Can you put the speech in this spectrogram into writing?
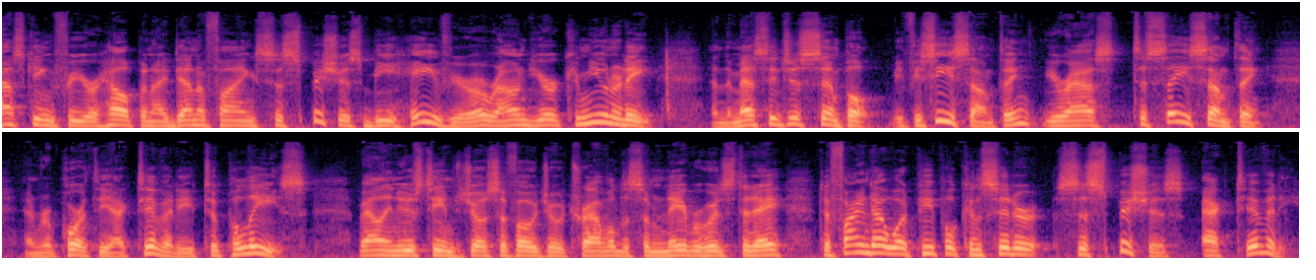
asking for your help in identifying suspicious behavior around your community. And the message is simple. If you see something, you're asked to say something and report the activity to police. Valley News Team's Joseph Ojo traveled to some neighborhoods today to find out what people consider suspicious activity.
